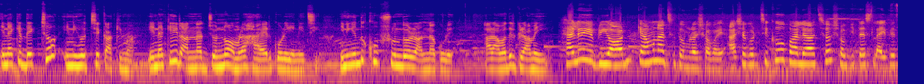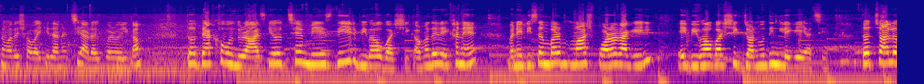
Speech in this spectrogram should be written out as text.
এনাকে দেখছ? ইনি হচ্ছে কাকিমা। এনাকেই রান্নার জন্য আমরা হায়ার করে এনেছি। ইনি কিন্তু খুব সুন্দর রান্না করে। আর আমাদের গ্রামেই। হ্যালো এভরিওয়ান কেমন আছো তোমরা সবাই? আশা করছি খুব ভালো আছো। সঙ্গীতাস লাইফে তোমাদের সবাইকে জানাচ্ছি আরও একবার ওয়েলকাম তো দেখো বন্ধুরা, আজকে হচ্ছে মেজদির বিবাহবার্ষিক আমাদের এখানে মানে ডিসেম্বর মাস পড়ার আগেই এই বিবাহবার্ষিক জন্মদিন লেগেই আছে। তো চলো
